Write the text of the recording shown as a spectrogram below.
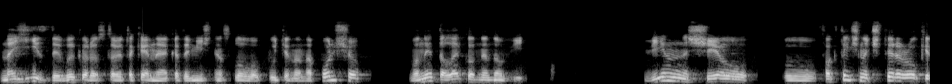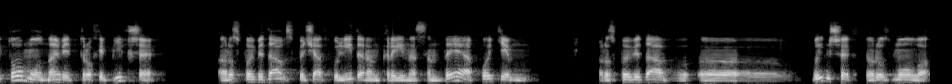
наїзди, використаю таке неакадемічне слово Путіна на Польщу, вони далеко не нові. Він ще фактично 4 роки тому, навіть трохи більше, розповідав спочатку лідерам країн СНД, а потім розповідав е, в інших розмовах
